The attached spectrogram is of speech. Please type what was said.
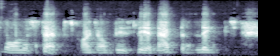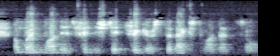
smaller steps, quite obviously, and have them linked. And when one is finished, it triggers the next one and so on.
